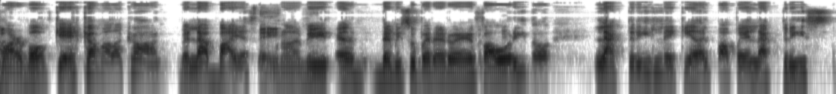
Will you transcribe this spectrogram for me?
Marvel, que es Kamala Khan, ¿verdad? Bias, uno de, mis, eh, de mis superhéroes favoritos. La actriz le queda el papel, la actriz,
